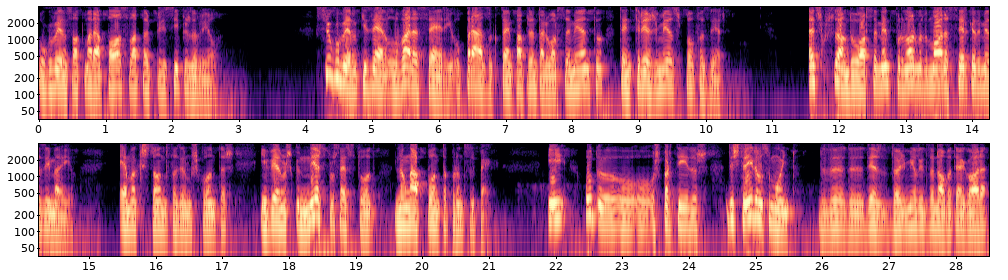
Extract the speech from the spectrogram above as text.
o Governo só tomará posse lá para princípios de Abril. Se o Governo quiser levar a sério o prazo que tem para apresentar o orçamento, tem três meses para o fazer. A discussão do orçamento, por norma, demora cerca de mês e meio é uma questão de fazermos contas e vermos que neste processo todo não há ponta por onde se lhe pega. E o, o, os partidos distraíram-se muito de, de, desde 2019 até agora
